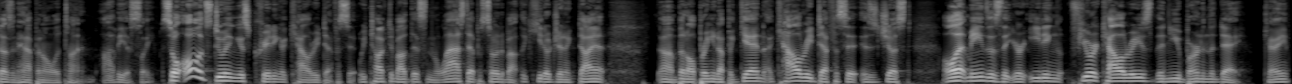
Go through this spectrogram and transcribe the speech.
doesn't happen all the time, obviously. So all it's doing is creating a calorie deficit. We talked about this in the last episode about the ketogenic diet, uh, but I'll bring it up again. A calorie deficit is just all that means is that you're eating fewer calories than you burn in the day. Okay,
